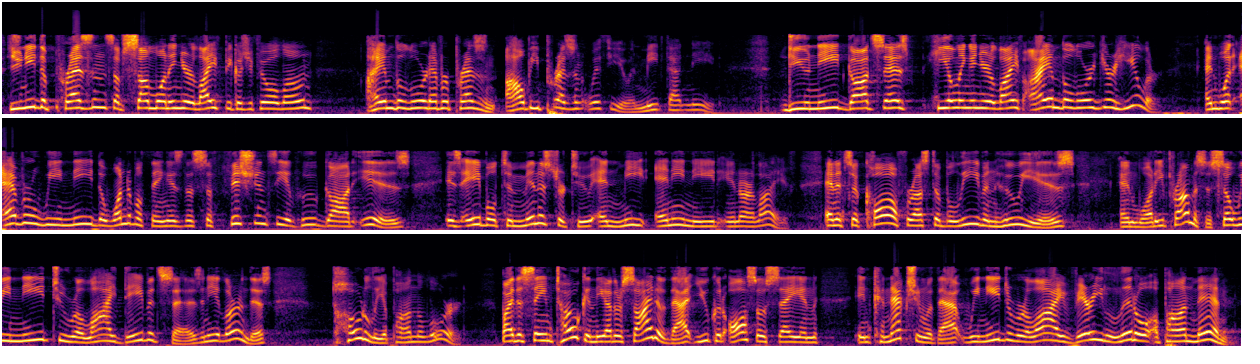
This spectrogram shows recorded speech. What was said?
Do you need the presence of someone in your life because you feel alone? I am the Lord ever present. I'll be present with you and meet that need. Do you need, God says, healing in your life? I am the Lord your healer. And whatever we need, the wonderful thing is the sufficiency of who God is, is able to minister to and meet any need in our life. And it's a call for us to believe in who He is and what He promises. So we need to rely, David says, and he learned this, totally upon the Lord. By the same token, the other side of that, you could also say in, in connection with that, we need to rely very little upon men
